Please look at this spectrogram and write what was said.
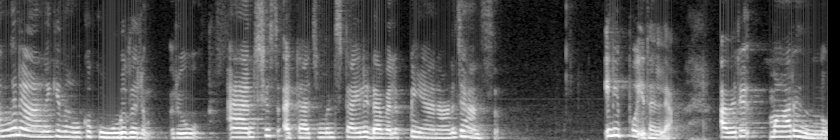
അങ്ങനെയാണെങ്കിൽ നമുക്ക് കൂടുതലും ഒരു ആൻഷ്യസ് അറ്റാച്ച്മെന്റ് സ്റ്റൈൽ ഡെവലപ്പ് ചെയ്യാനാണ് ചാൻസ് ഇനിയിപ്പോൾ ഇതല്ല. അവർ മാറി നിന്നു.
